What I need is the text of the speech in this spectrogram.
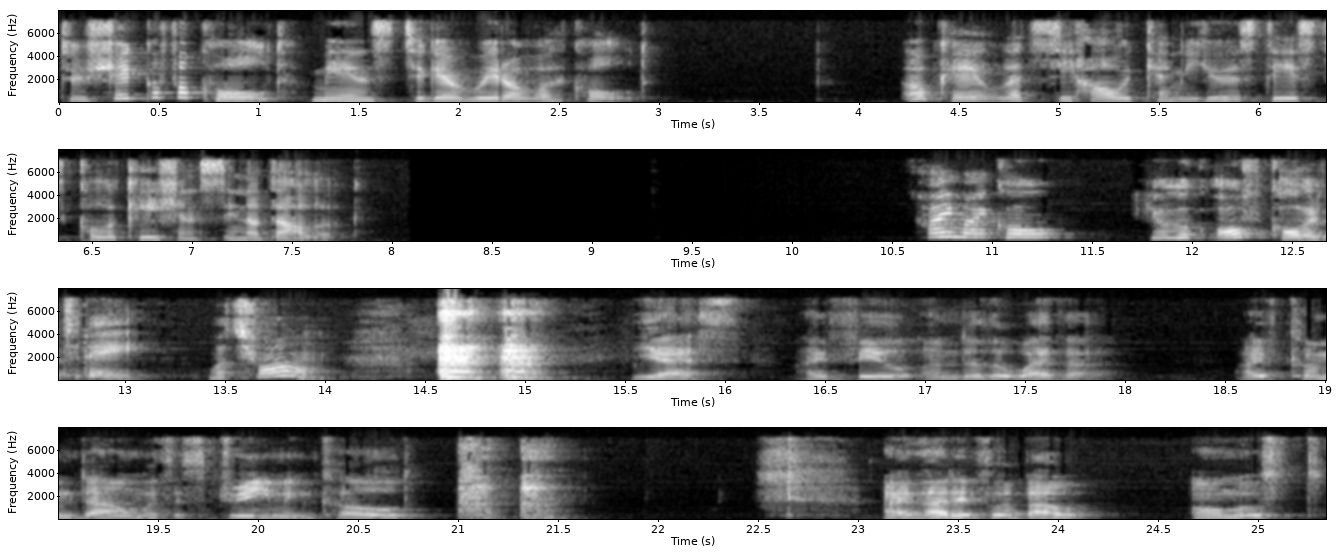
To shake off a cold means to get rid of a cold. Okay, let's see how we can use these collocations in a dialogue. Hi, Michael. You look off color today. What's wrong? yes, I feel under the weather. I've come down with a streaming cold. I've had it for about almost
